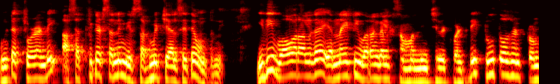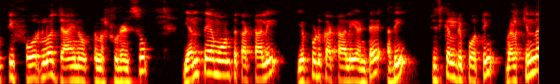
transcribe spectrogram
ఉంటే చూడండి. ఆ సర్టిఫికేట్స్ అన్ని మీరు సబ్మిట్ చేయాల్సి అయితే ఉంటుంది. ఇది ఓవరాల్గా ఎన్ఐటి వరంగల్కి సంబంధించినటువంటిది. టూ థౌజండ్ ట్వంటీ ఫోర్లో జాయిన్ అవుతున్న స్టూడెంట్స్ ఎంత అమౌంట్ కట్టాలి ఎప్పుడు కట్టాలి అంటే అది ఫిజికల్ రిపోర్టింగ్ వాళ్ళ కింద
